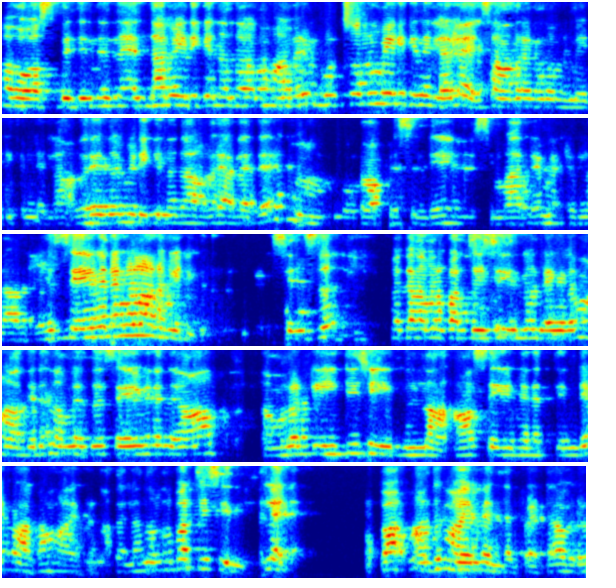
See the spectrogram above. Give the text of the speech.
ഹോസ്പിറ്റലിൽ നിന്ന് എന്താ മേടിക്കുന്നത്? അവർ ഗുഡ്സ് ഒന്നും മേടിക്കുന്നില്ല അല്ലെ? സാധനങ്ങളൊന്നും മേടിക്കുന്നില്ല. അവരെന്താ മേടിക്കുന്നത്? അവരവരുടെ ഡോക്ടേഴ്സിന്റെ നഴ്സുമാരുടെ മറ്റുള്ളവരുടെ സേവനങ്ങളാണ് മേടിക്കുന്നത്. മെഡിസിൻസ് ഒക്കെ നമ്മൾ പർച്ചേസ് ചെയ്യുന്നുണ്ടെങ്കിലും അതിന് നമ്മൾ ഇത് സേവന ആ നമ്മൾ ട്രീറ്റ് ചെയ്യുന്ന ആ സേവനത്തിന്റെ ഭാഗമായിട്ടാണ്. അതെല്ലാം നമ്മൾ പർച്ചേസ് ചെയ്യുന്നത് അല്ലെ? അപ്പൊ അതുമായി ബന്ധപ്പെട്ട ഒരു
